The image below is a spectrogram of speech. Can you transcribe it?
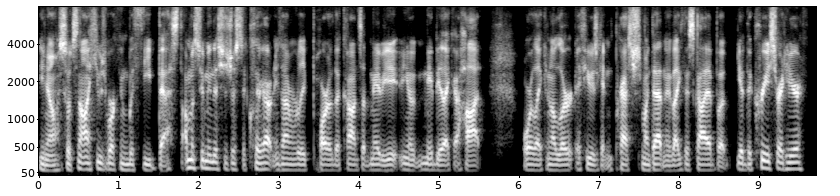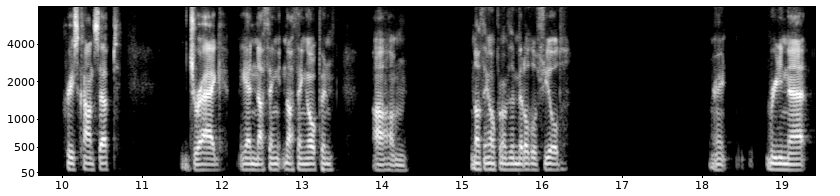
You know, so it's not like he was working with the best. I'm assuming this is just a clear out and he's not really part of the concept. Maybe, you know, maybe like a hot or like an alert if he was getting pressed or something like that and they like this guy. But you have the crease right here, crease concept, drag. Again, nothing, nothing open. Um, nothing open over the middle of the field. Right. Reading that.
